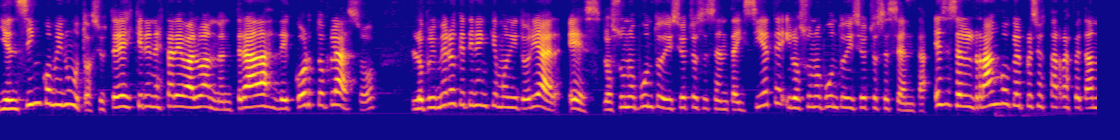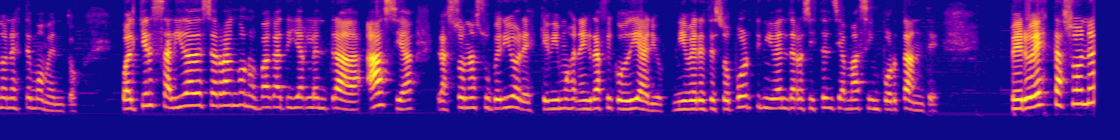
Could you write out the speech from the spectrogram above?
Y en 5 minutos, si ustedes quieren estar evaluando entradas de corto plazo, lo primero que tienen que monitorear es los 1.1867 y los 1.1860. Ese es el rango que el precio está respetando en este momento. Cualquier salida de ese rango nos va a gatillar la entrada hacia las zonas superiores que vimos en el gráfico diario, niveles de soporte y nivel de resistencia más importante. Pero esta zona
